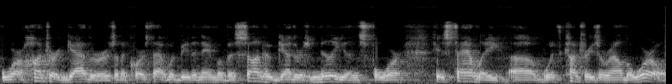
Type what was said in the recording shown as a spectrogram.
were hunter gatherers. And of course, that would be the name of his son who gathers millions for his family uh, with countries around the world.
